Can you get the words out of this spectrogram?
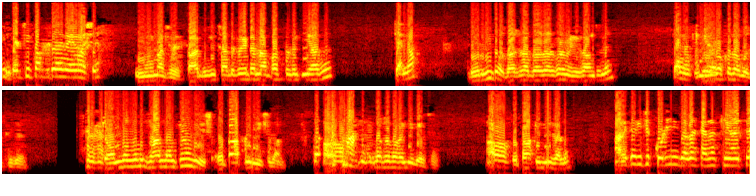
ইন্টার্নশিপ কমপ্লিট হবে এই মাসে। মে মাসে। তার যদি সার্টিফিকেটটা না পাস তাহলে কি হবে? কেন? ধরবি তো দশ বার দশ বার করে মেডিকেল কাউন্সিলে? নিরপেক্ষতা বলছি যে চন্দ্রমণি ঝাড় নাম শুনেছিস ও তাকে দিয়েছিলাম। এক বছর পরে কি গেছে ও। তো তাকে দিয়ে গেল। আমি তো কিছু করিনি দাদা কেন? কি হয়েছে?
